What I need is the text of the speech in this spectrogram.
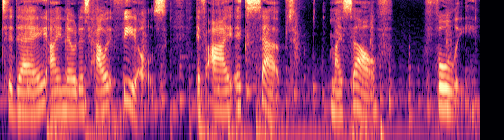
Today, I notice how it feels if I accept myself fully.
